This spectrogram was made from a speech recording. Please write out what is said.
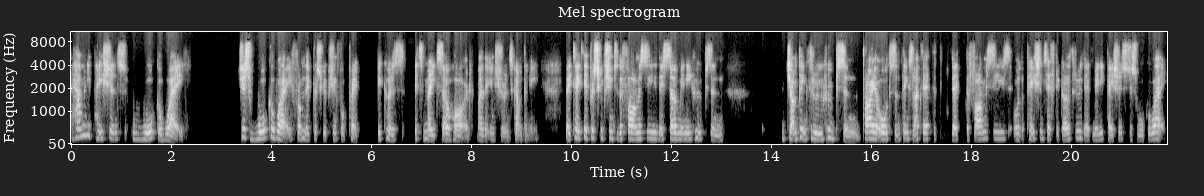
how many patients walk away just walk away from their prescription for PrEP because it's made so hard by the insurance company. They take their prescription to the pharmacy, there's so many hoops and jumping through hoops and prior auths and things like that, that that the pharmacies or the patients have to go through that many patients just walk away.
